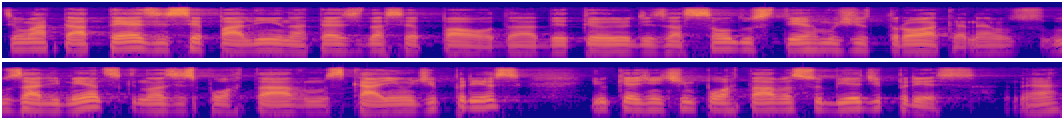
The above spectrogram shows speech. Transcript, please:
tem uma, a tese cepalina, a tese da CEPAL, da deteriorização dos termos de troca. Né? Os, os, alimentos que nós exportávamos caíam de preço e o que a gente importava subia de preço. Né?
